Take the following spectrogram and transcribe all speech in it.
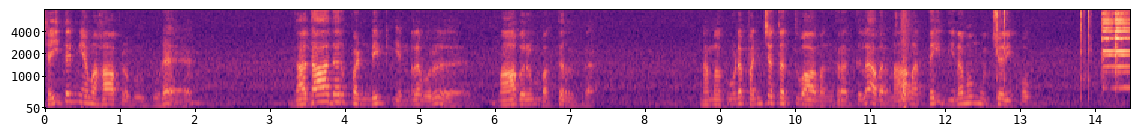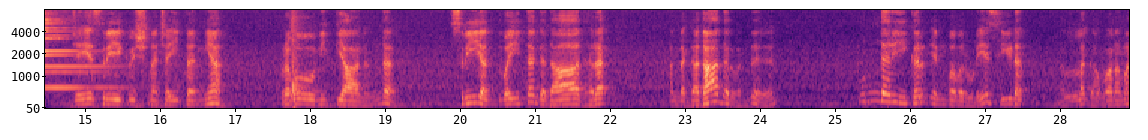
சைத்தன்ய மகாபிரபு கூட கதாதர் பண்டிட் என்ற ஒரு மாபெரும் பக்தர் இருக்கிறார். நம்ம கூட பஞ்சதத்துவா மந்திரத்துல அவர் நாமத்தை தினமும் உச்சரிப்போம். ஜெயஸ்ரீ கிருஷ்ண சைத்தன்யா பிரபு நித்யானந்த ஸ்ரீ அத்வைத கதாதர. அந்த கதாதர் வந்து புண்டரீகர் என்பவருடைய சீடர். நல்ல கவனமா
